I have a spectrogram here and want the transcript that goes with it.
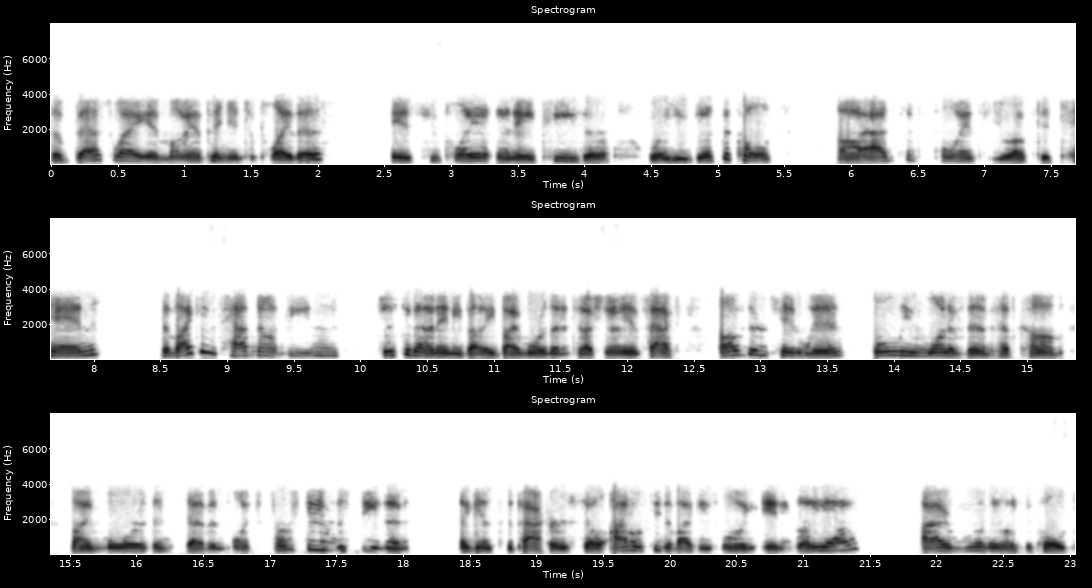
The best way, in my opinion, to play this is to play it in a teaser where you get the Colts, uh, add six points, you're up to ten. The Vikings have not beaten just about anybody by more than a touchdown. In fact, of their 10 wins, only one of them have come by more than seven points. First game of the season against the Packers. So I don't see the Vikings blowing anybody out. I really like the Colts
